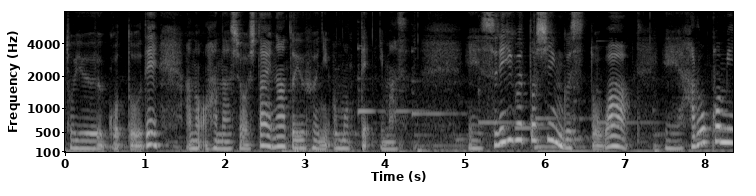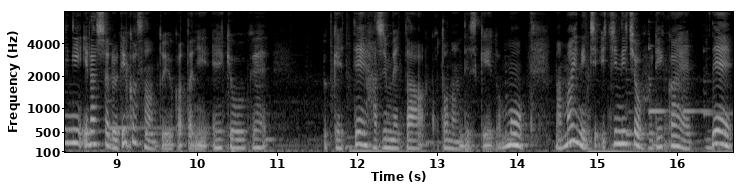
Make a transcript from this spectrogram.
ということであのお話をしたいなというふうに思っています。えー、3 good things とは、えー、ハロコミにいらっしゃるリカさんという方に影響を受け受けて始めたことなんですけれども、まあ、毎日一日を振り返って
